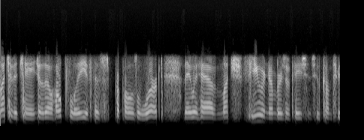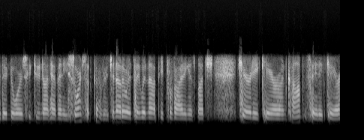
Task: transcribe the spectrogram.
much of a change, although hopefully, if this proposal worked, they would have much fewer numbers of patients who come through their doors who do not have any source of coverage. In other words, they would not be providing as much charity care or uncompensated care.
